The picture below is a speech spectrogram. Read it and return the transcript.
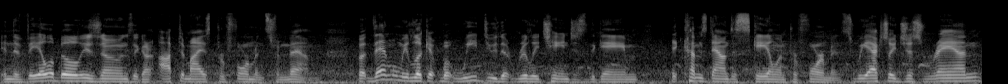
in the availability zones that are going to optimize performance from them. But then when we look at what we do that really changes the game, it comes down to scale and performance. We actually just ran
